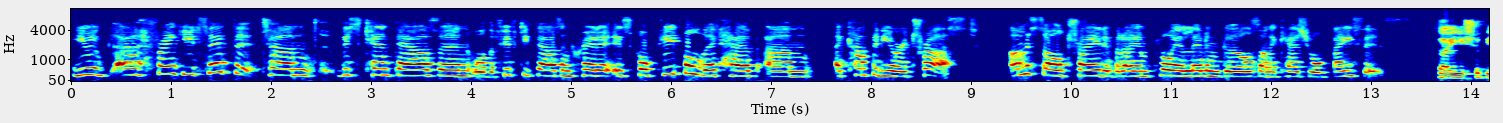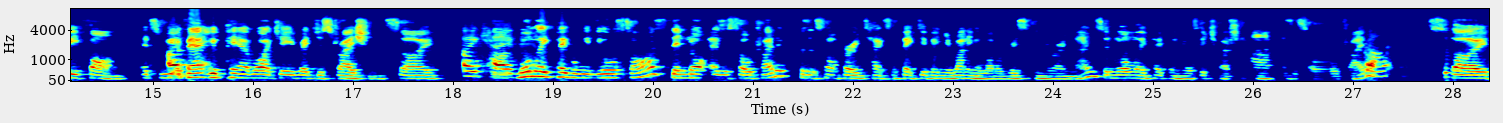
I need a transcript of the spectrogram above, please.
you, uh, Frank, you said that um, this 10,000 or the 50,000 credit is for people that have um, a company or a trust. I'm a sole trader, but I employ 11 girls on a casual basis. So you should be fine. It's I about your PAYG registration. So Okay. uh, normally people with your size, they're not as a sole trader because it's not very tax effective and you're running a lot of risk in your own name. So normally people in your situation aren't as a sole trader. Right. So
